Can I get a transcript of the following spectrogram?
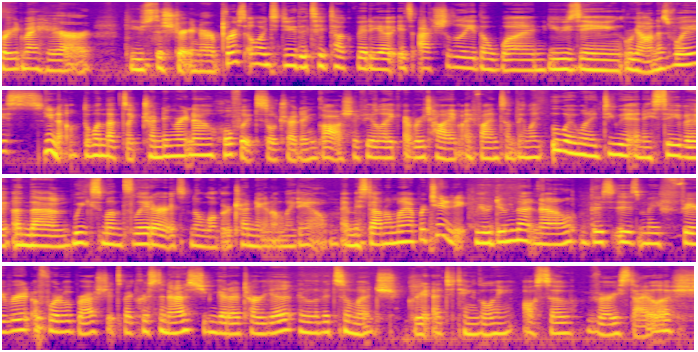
braid my hair use the straightener. First, I'm going to do the TikTok video. It's actually the one using Rihanna's voice. You know, the one that's like trending right now. Hopefully it's still trending. Gosh, I feel like every time I find something like, ooh, I want to do it and I save it. And then weeks, months later, it's no longer trending. And I'm like, damn, I missed out on my opportunity. We are doing that now. This is my favorite affordable brush. It's by Kristin Ess. You can get it at Target. I love it so much. Great at detangling. Also very stylish.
